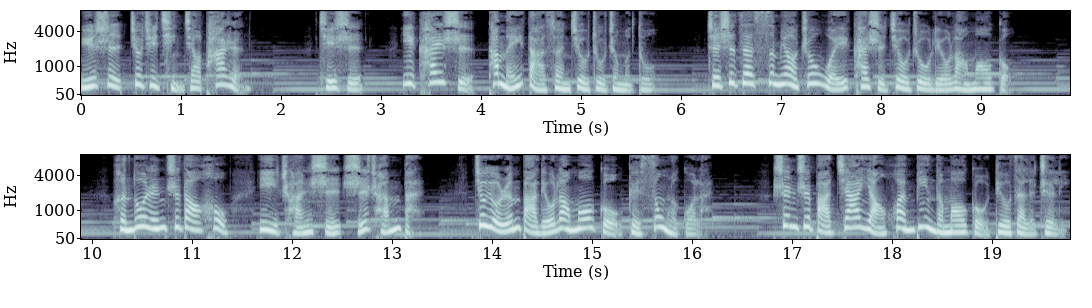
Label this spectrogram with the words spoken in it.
于是就去请教他人。其实一开始他没打算救助这么多，只是在寺庙周围开始救助流浪猫狗。很多人知道后，一传十，十传百，就有人把流浪猫狗给送了过来。甚至把家养患病的猫狗丢在了这里。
